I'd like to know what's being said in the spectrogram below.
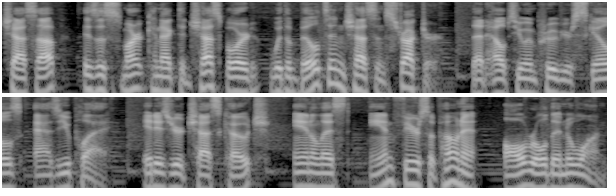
ChessUp is a smart connected chessboard with a built-in chess instructor that helps you improve your skills as you play. It is your chess coach, analyst, and fierce opponent all rolled into one.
